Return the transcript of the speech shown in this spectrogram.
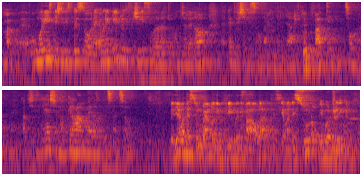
ma eh, umoristici di spessore, è un equilibrio difficilissimo da raggiungere, no? È difficilissimo far ridere gli altri, infatti, insomma, quando ci si riesce è una gran bella soddisfazione. Vediamo adesso un brano di un film di Paola che si chiama Nessuno mi può giudicare.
